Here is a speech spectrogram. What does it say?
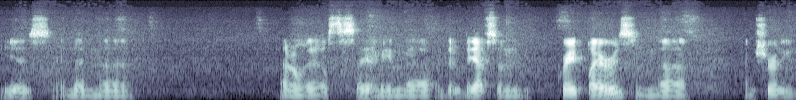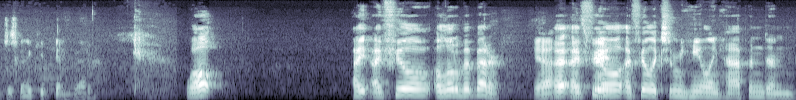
he is. And then uh, I don't know what else to say. I mean, uh, they, have some great players, and uh, I'm sure they're just gonna keep getting better. Well, I, I feel a little bit better. Yeah, I, I feel great. I feel like some healing happened, and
